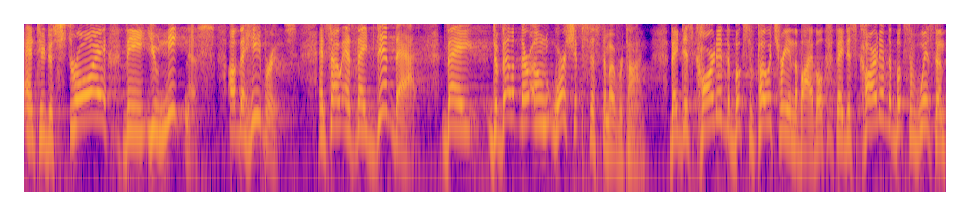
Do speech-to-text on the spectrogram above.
and to destroy the uniqueness of the Hebrews. And so, as they did that, they developed their own worship system over time. They discarded the books of poetry in the Bible. They discarded the books of wisdom.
